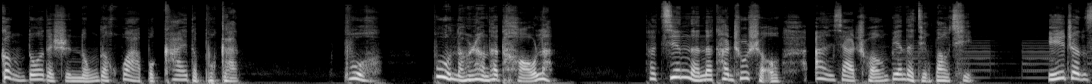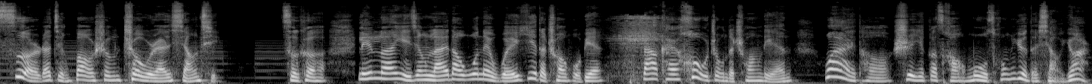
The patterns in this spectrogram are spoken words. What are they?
更多的是浓得化不开的不甘。不，不能让他逃了！他艰难的探出手，按下床边的警报器，一阵刺耳的警报声骤然响起。此刻，林鸾已经来到屋内唯一的窗户边，拉开厚重的窗帘，外头是一个草木葱郁的小院儿。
